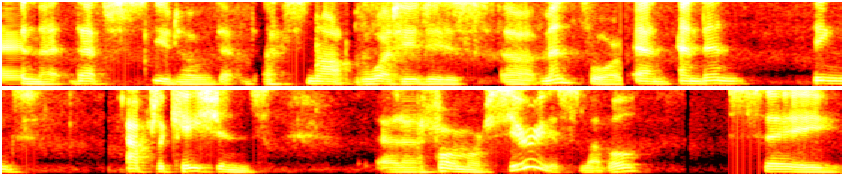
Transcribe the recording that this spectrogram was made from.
and that, that's you know that, that's not what it is uh, meant for and and then things applications at a far more serious level, say,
